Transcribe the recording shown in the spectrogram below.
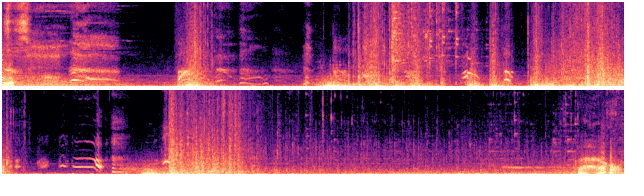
Jesus. The hell?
